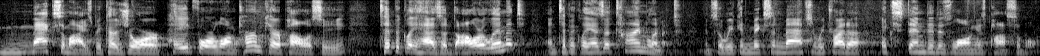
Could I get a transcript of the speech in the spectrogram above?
maximize because your paid for long term care policy typically has a dollar limit and typically has a time limit. And so we can mix and match and we try to extend it as long as possible.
